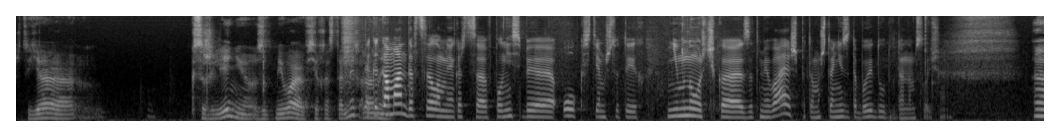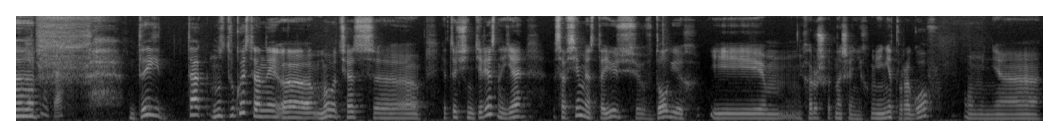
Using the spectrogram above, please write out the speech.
что я к сожалению, затмеваю всех остальных. Так и команда в целом, мне кажется, вполне себе ок с тем, что ты их немножечко затмеваешь, потому что они за тобой идут в данном случае. А, Нет, не так. Да и так, ну, с другой стороны, э, мы вот сейчас, э, это очень интересно, я со всеми остаюсь в долгих и хороших отношениях. У меня нет врагов, у меня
